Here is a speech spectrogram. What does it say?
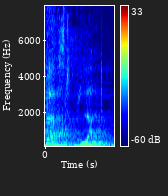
Blood.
